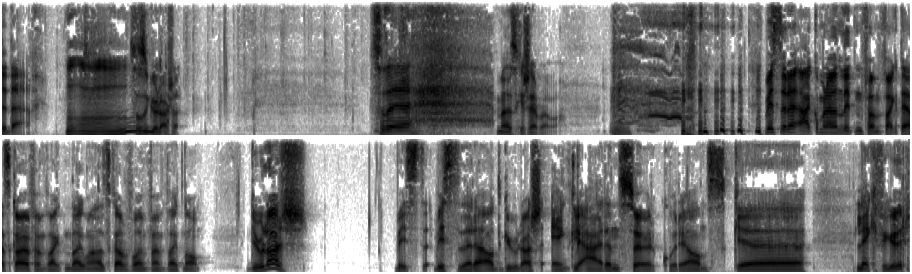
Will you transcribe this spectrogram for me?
det der. Sånn som gulasj er. Så det Men det skal skje med Mm. Visste dere, Her kommer en liten fun fact. Jeg skal ha fun fact en dag, men jeg skal få en fun fact nå. Gulasj. Visste, visste dere at gulasj egentlig er en sørkoreansk eh, lekefigur?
